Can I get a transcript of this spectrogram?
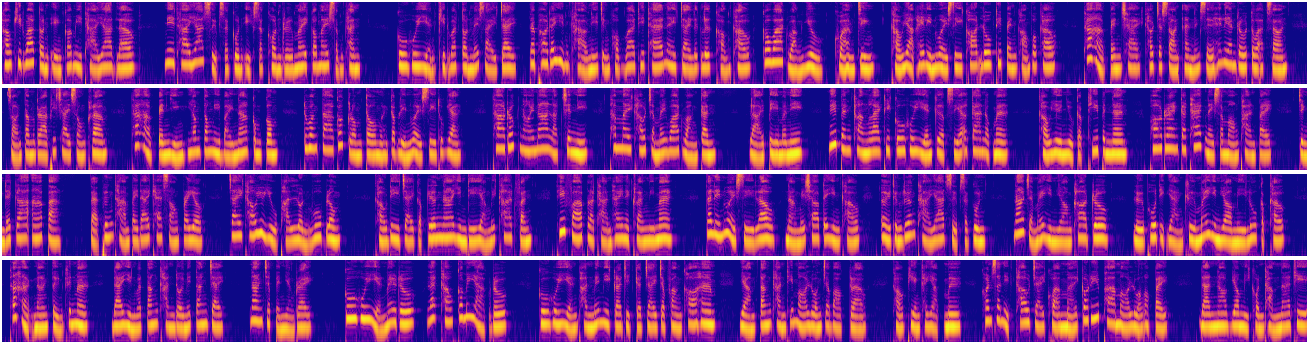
เขาคิดว่าตนเองก็มีทายาทแล้ว มีทายาทสืบสกุลอีกสักคนหรือไม่ก็ไม่สำคัญ กูหุยเหยียนคิดว่าตนไม่ใส่ใจ แต่พอได้ยินข่าวนี้จึงพบว่าที่แท้ในใจลึกๆของเขา ก็วาดหวังอยู่ ความจริง เขาอยากให้หลินเวยซีคลอดลูกที่เป็นของพวกเขา ถ้าหากเป็นชายเขาจะสอนอ่านหนังสือให้เรียนรู้ตัวอักษร สอนตำราพิชัยสงคราม ถ้าหากเป็นหญิงย่อมต้องมีใบหน้ากลมๆ ดวงตาก็กลมโตเหมือนกับหลินเวยซีทุกอย่าง ทารกน้อยน่ารักเช่นนี้ทำไมเขาจะไม่วาดหวังกัน หลายปีมานี้ นี่เป็นครั้งแรกที่กูหุยเหยียนเกือบเสียอาการออกมา เขายืนอยู่กับที่เป็นนานพอแรงกระแทกในสมองผ่านไป จึงได้กล้าอ้าปาก แต่เพิ่งถามไปได้แค่สองประโยค ใจเขาอยู่ๆพันหล่นวูบลง เขาดีใจกับเรื่องน่ายินดีอย่างไม่คาดฝัน ที่ฟ้าประทานให้ในครั้งนี้มาก แต่ลินเหวยสีเล่านางไม่ชอบได้ยินเขา เอ่ยถึงเรื่องทายาทสืบสกุล น่าจะไม่ยินยอมคลอดลูก หรือพูดอีกอย่างคือไม่ยินยอมมีลูกกับเขา ถ้าหากนางตื่นขึ้นมา ได้ยินว่าตั้งครรภ์โดยไม่ตั้งใจ นางจะเป็นอย่างไร กูหุยเหยียนไม่รู้ และเขาก็ไม่อยากรู้ กูหุยเหยียนพันไม่มีกระจิตกระใจจะฟังข้อห้าม ยามตั้งครรภ์ที่หมอหลวงจะบอกกล่าวเขาเพียงขยับมือ คนสนิทเข้าใจความหมายก็รีบพาหมอหลวงออกไป ด้านนอกย่อมมีคนทำหน้าที่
